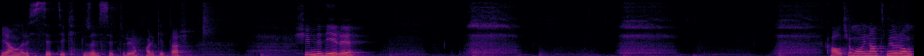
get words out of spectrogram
Yanları hissettik. Güzel hissettiriyor hareketler. Şimdi diğeri. Kalçamı oynatmıyorum.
